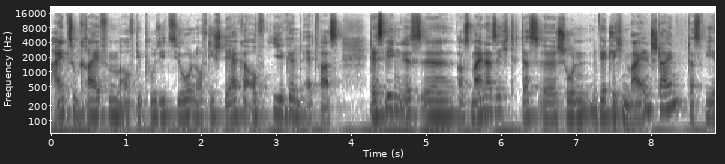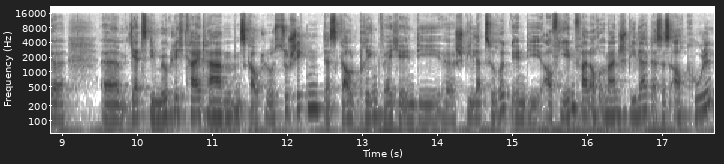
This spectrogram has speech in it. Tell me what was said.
einzugreifen auf die Position, auf die Stärke, auf irgendetwas. Deswegen ist äh, aus meiner Sicht das äh, schon wirklich ein Meilenstein, dass wir jetzt die Möglichkeit haben, einen Scout loszuschicken. Der Scout bringt welche in die äh, Spieler zurück, in die auf jeden Fall auch immer einen Spieler. Das ist auch cool.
